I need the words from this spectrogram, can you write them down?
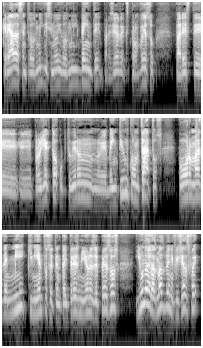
creadas entre 2019 y 2020, parecía exprofeso para este eh, proyecto, obtuvieron 21 eh, contratos por más de 1.573 millones de pesos y una de las más beneficiadas fue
